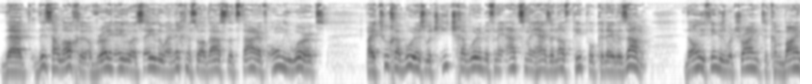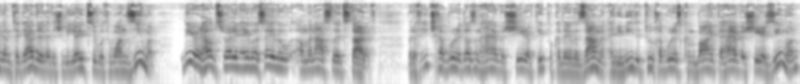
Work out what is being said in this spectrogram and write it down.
that this halacha of Royin Elu As Elu and Nichnasu Al Das Litztaref only works by two chaburas, which each chabura b'fnei atzmai has enough people kadei lezamin. The only thing is we're trying to combine them together that it should be yotzu with one zimun. There it helps Royin Elu As Elu Al Manas Litztaref. But if each chabura doesn't have a shear of people kadei lezamin, and you need the two chaburas combined to have a shear zimun,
